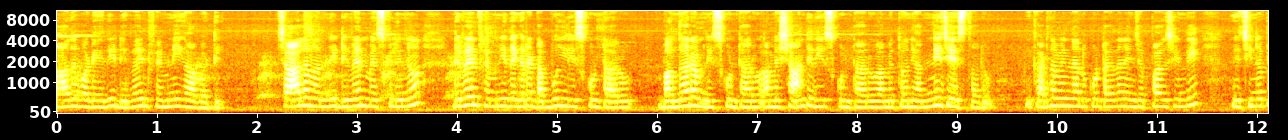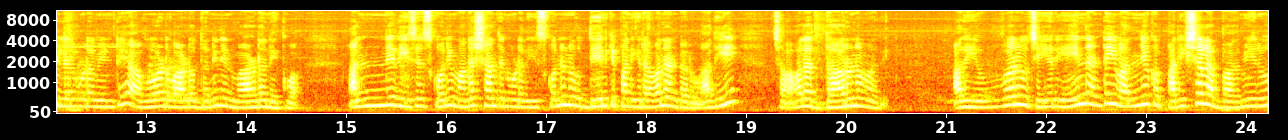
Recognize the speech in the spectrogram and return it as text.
బాధపడేది డివైన్ ఫెమినీ కాబట్టి. చాలా మంది డివైన్ మెస్కులిన్ డివైన్ ఫెమినీ దగ్గర డబ్బులు తీసుకుంటారు బంగారం తీసుకుంటారు ఆమె శాంతి తీసుకుంటారు ఆమెతోని అన్నీ చేస్తారు. మీకు అర్థమైంది అనుకుంటా కదా నేను చెప్పాల్సింది? మీ చిన్నపిల్లలు కూడా వింటే ఆ వర్డ్ వాడొద్దని నేను వాడను ఎక్కువ. అన్నీ తీసేసుకొని మనశ్శాంతిని కూడా తీసుకొని నువ్వు దేనికి పనికిరావని అంటారు. అది చాలా దారుణం అది. అది ఎవ్వరు చేయరు. ఏంటంటే ఇవన్నీ ఒక పరీక్షలు అబ్బా. మీరు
